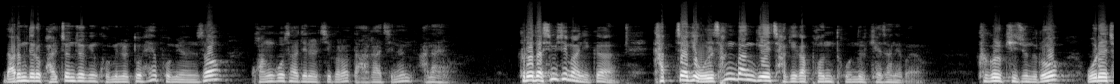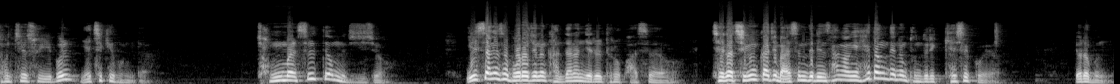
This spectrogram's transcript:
나름대로 발전적인 고민을 또 해보면서 광고 사진을 찍으러 나가지는 않아요. 그러다 심심하니까 갑자기 올 상반기에 자기가 번 돈을 계산해봐요. 그걸 기준으로 올해 전체 수입을 예측해봅니다. 정말 쓸데없는 짓이죠. 일상에서 벌어지는 간단한 예를 들어봤어요. 제가 지금까지 말씀드린 상황에 해당되는 분들이 계실 거예요. 여러분,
